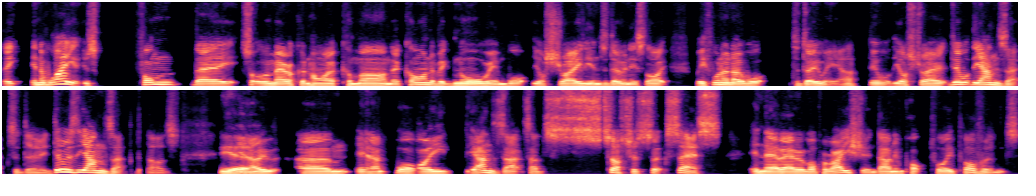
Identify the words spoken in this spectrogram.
they in a way it was from their sort of American higher command, they're kind of ignoring what the Australians are doing. It's like, if you want to know what to do here, do what the Australia, do what the Anzacs are doing, do as the Anzac does. Yeah, you know, um, you know why the Anzacs had such a success in their area of operation down in Phuoc Tuy province.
